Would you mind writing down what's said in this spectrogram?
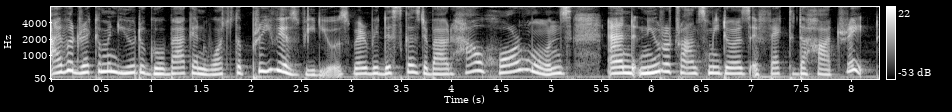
I would recommend you to go back and watch the previous videos where we discussed about how hormones and neurotransmitters affect the heart rate.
